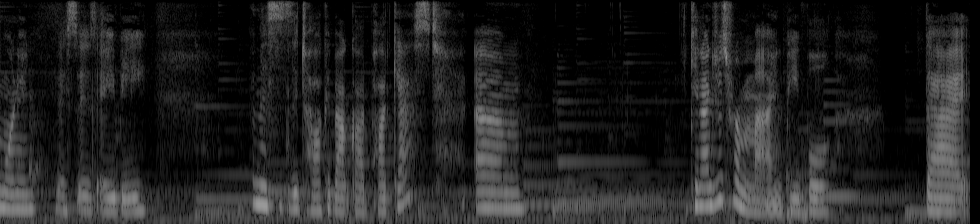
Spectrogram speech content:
morning. This is AB, and this is the Talk About God podcast. Um, can I just remind people that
